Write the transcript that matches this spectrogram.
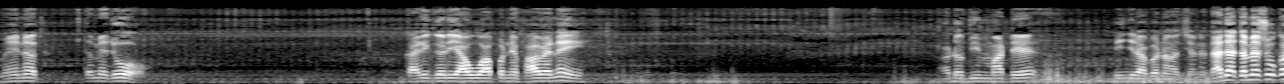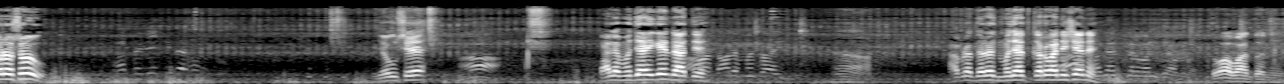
મહેનત. તમે જુઓ. કારીગરી આવું આપણને ફાવે નહીં. આડો બીમ માટે પિંજરા બનાવે છે. અને દાદા તમે શું કરો છો? એવું છે? કાલે મજા આવી ગઈ ને રાતે? હા આપણે દરરોજ મજા જ કરવાની છે ને? તો વાંધો નહીં.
